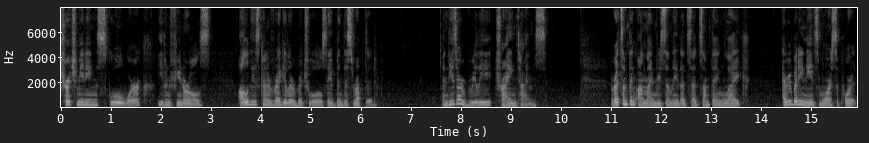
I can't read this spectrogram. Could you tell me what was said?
church meetings, school work, even funerals. All of these kind of regular rituals, they've been disrupted. And these are really trying times. I read something online recently that said something like, everybody needs more support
